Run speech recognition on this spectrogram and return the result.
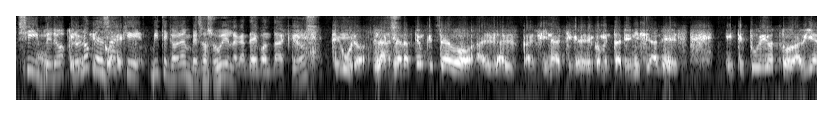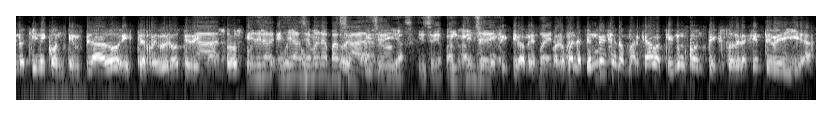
Sí, pero, pero no pensás que, viste que ahora empezó a subir la cantidad de contagios. Seguro. La aclaración que te hago al, al, final, si querés, del comentario inicial es, este estudio todavía no tiene contemplado este rebrote de casos. Es de la, es de la semana pasada. 15 días, 15 días para atrás. Efectivamente. Con lo cual la tendencia nos marcaba que en un contexto donde la gente veía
